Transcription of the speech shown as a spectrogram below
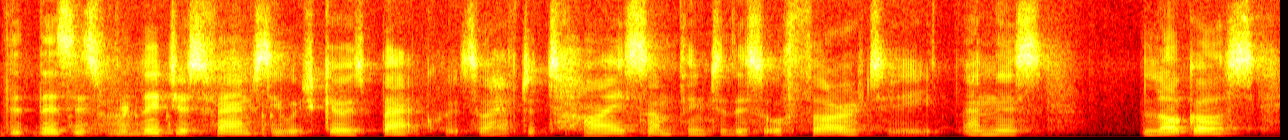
th- there's this religious fantasy which goes backwards. So I have to tie something to this authority and this logos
